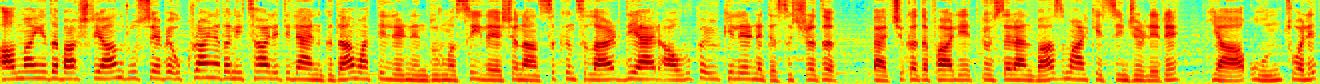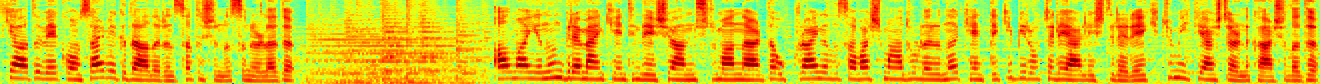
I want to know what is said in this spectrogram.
Almanya'da başlayan Rusya ve Ukrayna'dan ithal edilen gıda maddelerinin durmasıyla yaşanan sıkıntılar diğer Avrupa ülkelerine de sıçradı. Belçika'da faaliyet gösteren bazı market zincirleri yağ, un, tuvalet kağıdı ve konserve gıdaların satışını sınırladı. Almanya'nın Bremen kentinde yaşayan Müslümanlar da Ukraynalı savaş mağdurlarını kentteki bir otele yerleştirerek tüm ihtiyaçlarını karşıladı.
